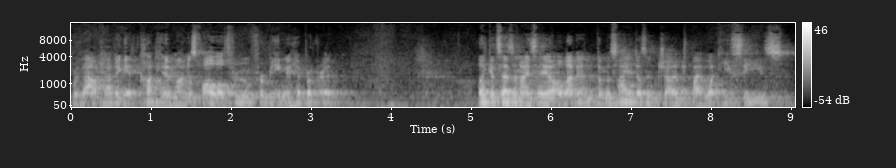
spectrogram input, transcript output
without having it cut him on his follow through for being a hypocrite. Like it says in Isaiah 11, the Messiah doesn't judge by what he sees,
